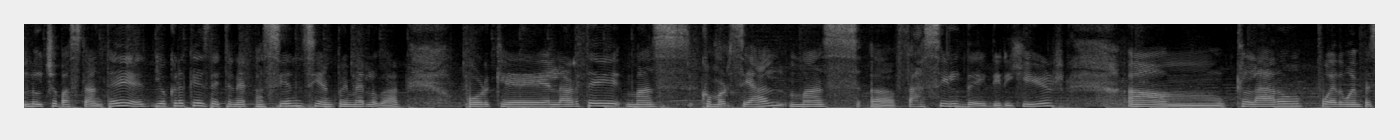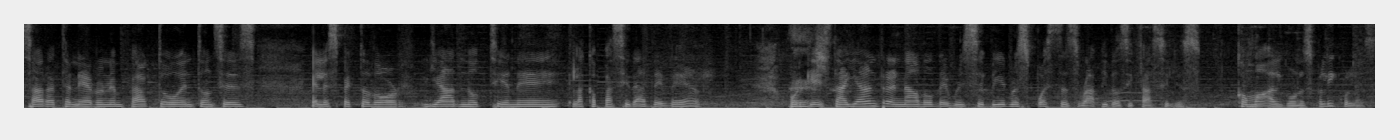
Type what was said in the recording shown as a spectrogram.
lucha bastante. Yo creo que es de tener paciencia en primer lugar, porque el arte más comercial, más ah, fácil de dirigir, am, claro, puedo empezar a tener un impacto, entonces el espectador ya no tiene la capacidad de ver. Porque Es. está ya entrenado de recibir respuestas rápidas y fáciles, como algunas películas.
